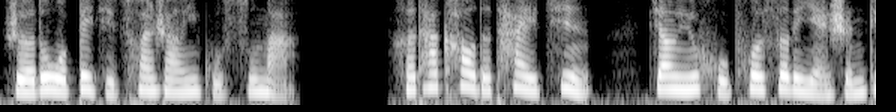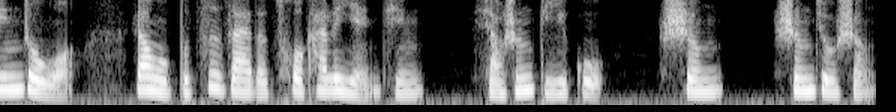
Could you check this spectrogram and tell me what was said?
惹得我背脊窜上一股酥麻。和他靠得太近，江宇琥珀色的眼神盯着我，让我不自在地错开了眼睛，小声嘀咕：“生，生就生。”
